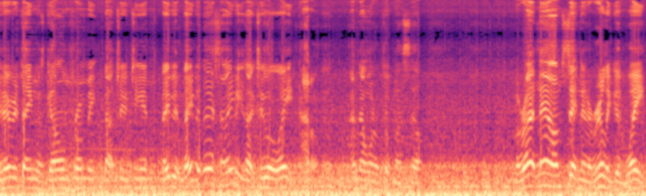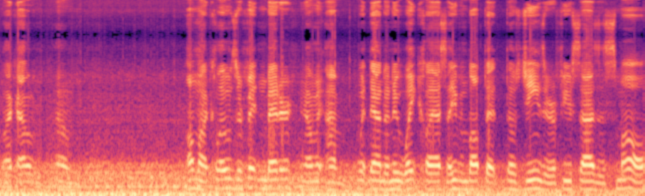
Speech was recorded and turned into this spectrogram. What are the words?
if everything was gone from me, about 210. Maybe, maybe less, maybe like 208. I don't know. I don't want to put myself. But right now I'm sitting in a really good weight. Like I, um, all my clothes are fitting better. You know, I, mean, I went down to a new weight class. I even bought that those jeans that are a few sizes small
